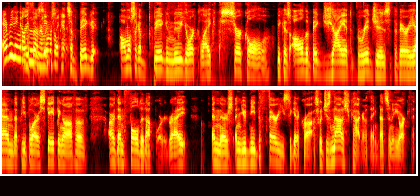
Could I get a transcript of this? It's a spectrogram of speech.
Everything else right, is on it seems river. like it's a big, almost like a big New York like circle because all the big giant bridges at the very end that people are escaping off of are then folded upward, right? And there's and you'd need the ferries to get across, which is not a Chicago thing. That's a New York thing.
